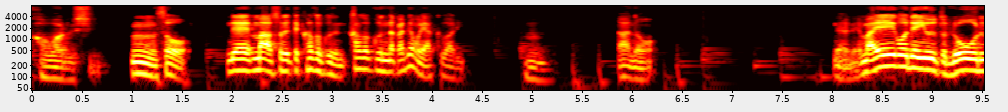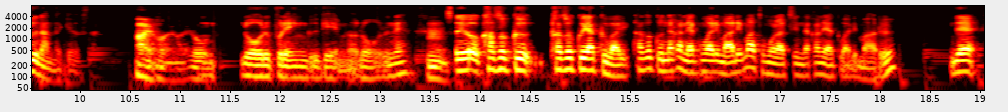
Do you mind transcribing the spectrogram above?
変わるし。うん、そう。で、まあそれって家族、家族の中でも役割。うん。あの、だよね。まあ英語で言うとロールなんだけどさ。はいはいはい。ロールロールプレイングゲームのロールね。うん。それを家族、家族役割、家族の中の役割もあれば、友達の中の役割もある。で、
